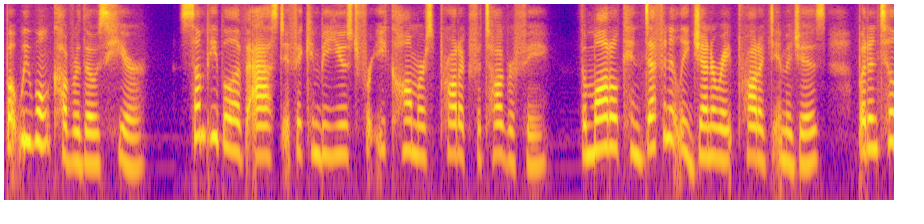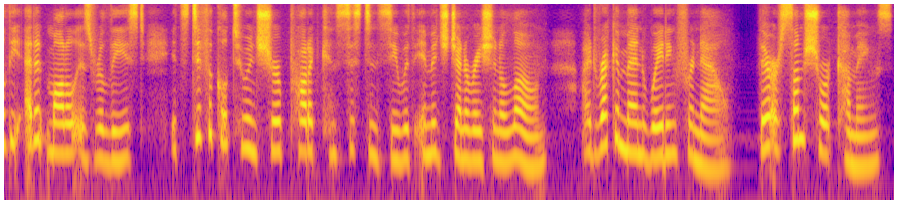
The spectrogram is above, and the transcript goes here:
but we won't cover those here. Some people have asked if it can be used for e-commerce product photography. The model can definitely generate product images, but until the edit model is released, it's difficult to ensure product consistency with image generation alone. I'd recommend waiting for now. There are some shortcomings.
